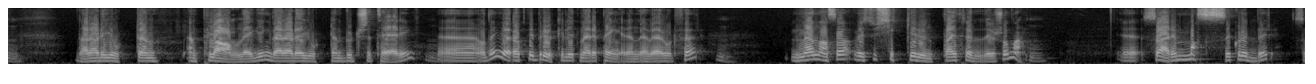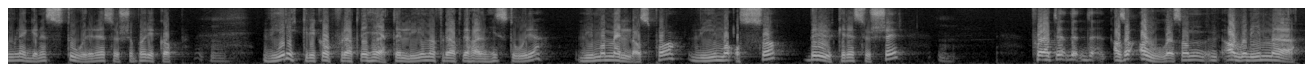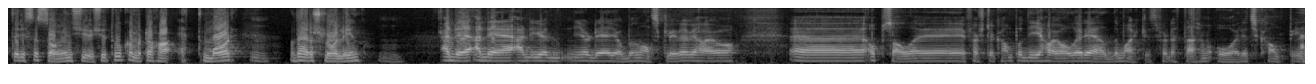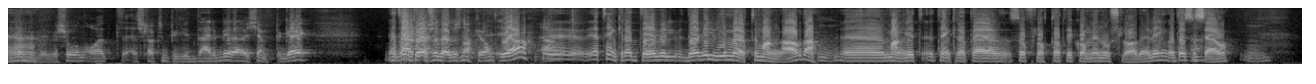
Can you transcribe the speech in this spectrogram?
Der er det gjort en, en planlegging, der er det gjort en budsjettering. Eh, og det gjør at vi bruker litt mer penger enn det vi har gjort før. Men altså, hvis du kikker rundt deg i tredjedivisjon, da, eh, så er det masse klubber som legger ned store ressurser på å rykke opp. Vi rykker ikke opp fordi at vi heter Lyn og fordi at vi har en historie. Vi må melde oss på. Vi må også bruke ressurser. For at det, det, altså alle, som, alle vi møter i sesongen 2022, kommer til å ha ett mål, og det er å slå Lyn. Er det, er det, er det, gjør, gjør det jobben vanskeligere? Vi har jo eh, Oppsal i første kamp, og de har jo allerede markedsført dette som årets kamp i tredjedivisjon og et, et slags byderby. Det er jo kjempegøy. Men det er kanskje det du snakker om? Ja, ja. jeg tenker at det vil, det vil vi møte mange av. da. Eh, mange tenker at det er så flott at vi kommer i en Oslo-avdeling, og det syns jeg jo.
